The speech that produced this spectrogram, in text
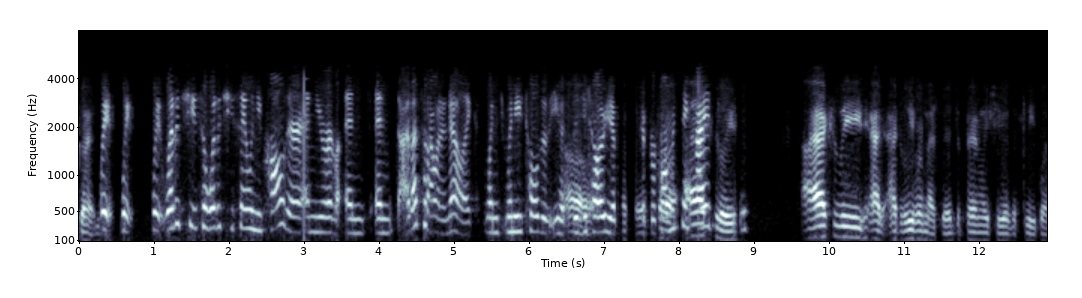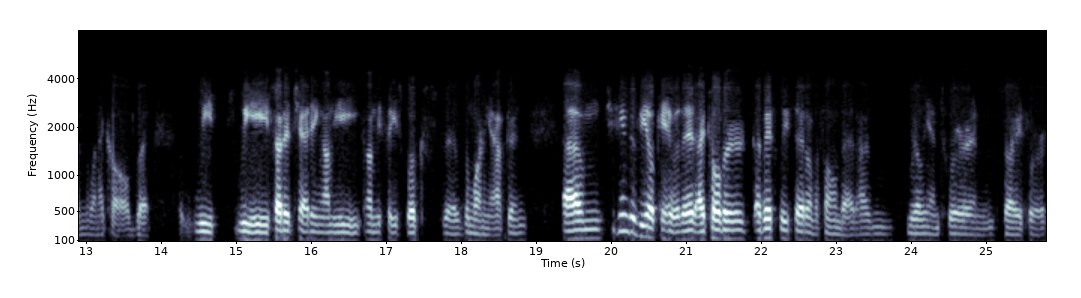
go ahead. Wait, wait, wait. What did she? So what did she say when you called her and you were and and uh, that's what I want to know. Like when when you told her that you did you Oh, tell her you have okay. a performance So I anxiety? actually I actually had had to leave her a message. Apparently she was asleep when when I called, but we we started chatting on the on the Facebooks the, the morning after, and um, she seemed to be okay with it. I told her I basically said on the phone that I'm really into her and sorry for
